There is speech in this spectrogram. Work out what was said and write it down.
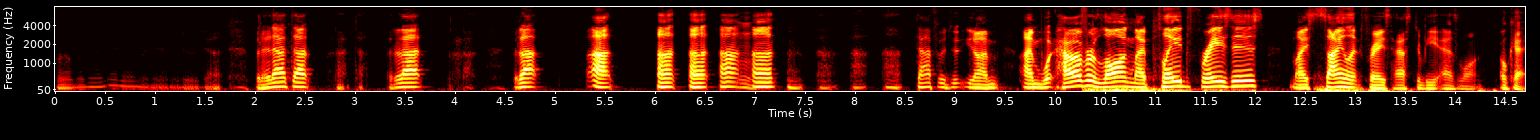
boo ba da da ba doo ba doo dot, ba da da da da da ba da da ba da ah ah ah ah Mm. ah ah ah da ba doo. You know, I'm I'm what however long my played phrase is, my silent phrase has to be as long. okay.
